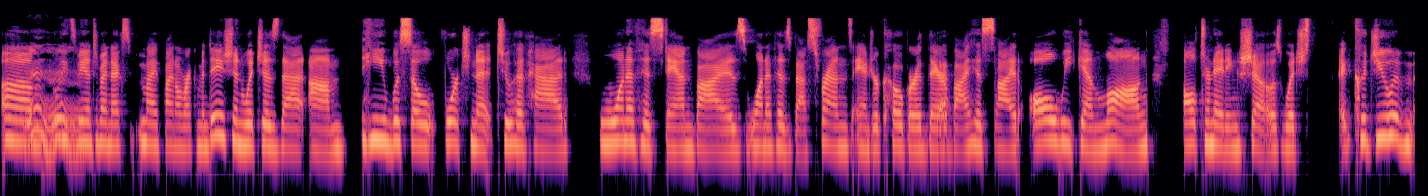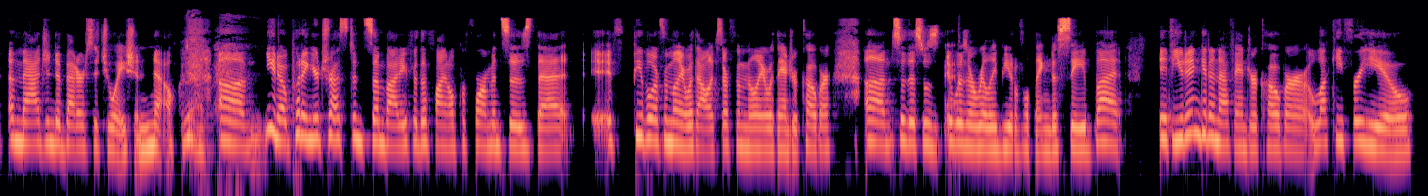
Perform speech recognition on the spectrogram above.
um, mm-hmm. leads me into my next my final recommendation which is that um, he was so fortunate to have had one of his standbys one of his best friends andrew kober there yeah. by his side all weekend long alternating shows which could you have imagined a better situation? No. Um, you know, putting your trust in somebody for the final performances that if people are familiar with Alex, they're familiar with Andrew Kober. Um, so this was, it was a really beautiful thing to see. But if you didn't get enough Andrew Kober, lucky for you,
